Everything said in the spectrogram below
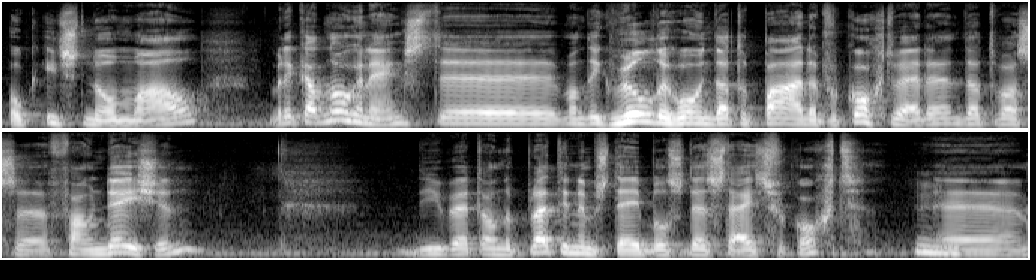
ook iets normaal. Maar ik had nog een hengst, eh, want ik wilde gewoon dat de paarden verkocht werden. Dat was eh, Foundation. Die werd aan de Platinum Stables destijds verkocht. Ehm,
